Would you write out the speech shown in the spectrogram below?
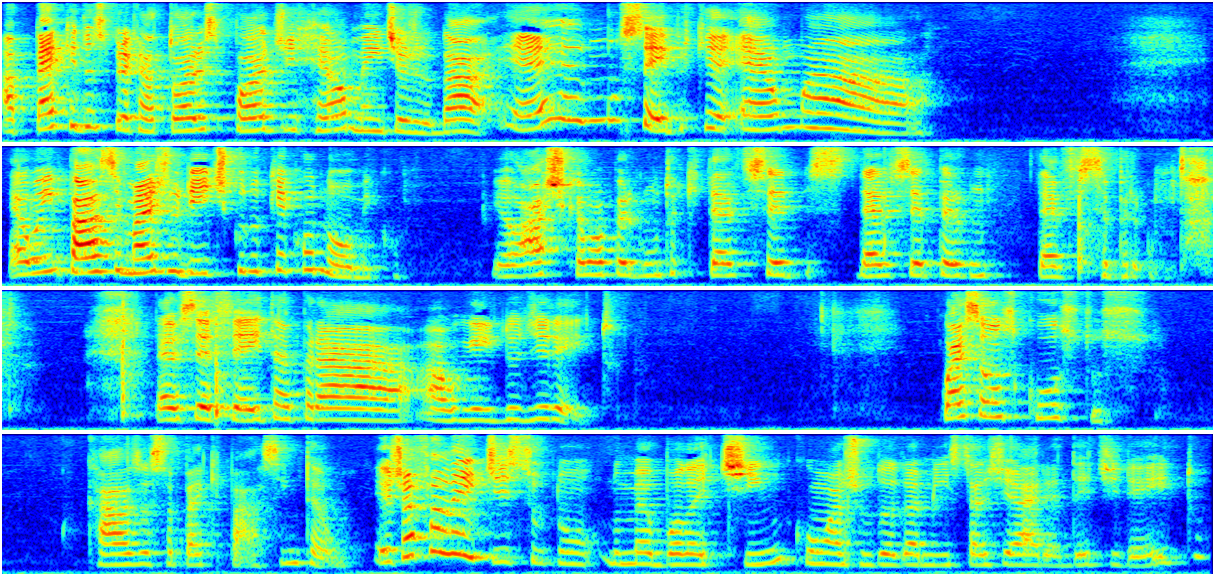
A PEC dos precatórios pode realmente ajudar? É, não sei, porque é uma. É um impasse mais jurídico do que econômico. Eu acho que é uma pergunta que deve ser, deve ser, pergun deve ser perguntada. Deve ser feita para alguém do direito. Quais são os custos caso essa PEC passe. Então, eu já falei disso no, no, meu boletim com a ajuda da minha estagiária de direito,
